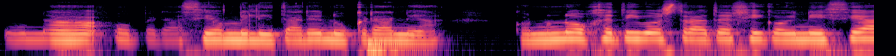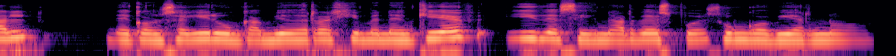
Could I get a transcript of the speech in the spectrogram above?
una operación militar en Ucrania, con un objetivo estratégico inicial de conseguir un cambio de régimen en Kiev y designar después un gobierno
